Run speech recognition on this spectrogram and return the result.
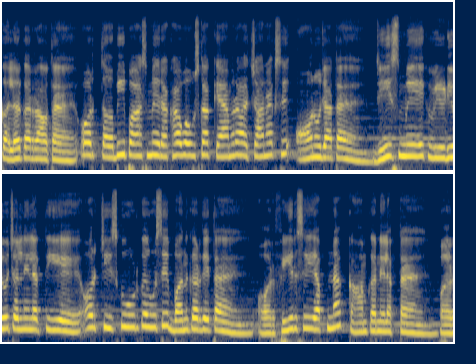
कलर कर रहा होता है और तभी पास में रखा हुआ उसका कैमरा अचानक से ऑन हो जाता है, जिसमें एक वीडियो चलने लगती है और चिस्को उड़कर उसे बंद कर देता है और फिर से अपना काम करने लगता है। पर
